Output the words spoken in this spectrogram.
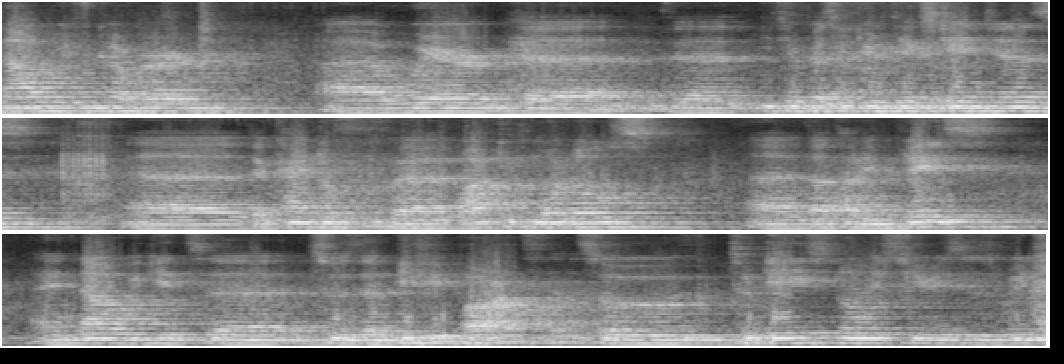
Now we've covered uh, where the, the Ethiopia Security Exchanges, uh, the kind of uh, market models uh, that are in place, and now we get uh, to the beefy part. So today's knowledge series is really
